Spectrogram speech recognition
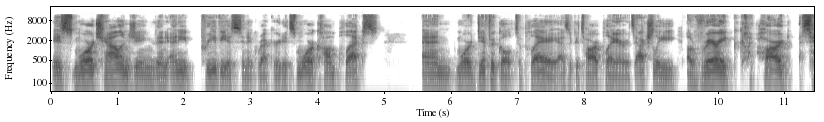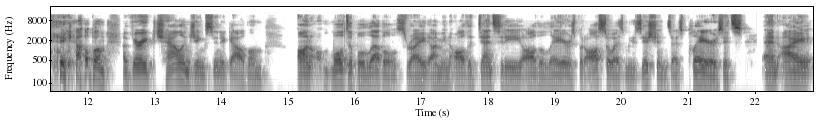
is more challenging than any previous Cynic record. It's more complex and more difficult to play as a guitar player. It's actually a very hard Cynic album, a very challenging Cynic album on multiple levels, right? I mean, all the density, all the layers, but also as musicians, as players, it's and I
